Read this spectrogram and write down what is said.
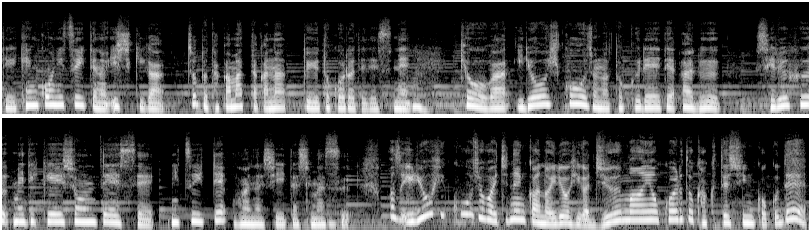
で健康についての意識がちょっと高まったかなというところでですね、うん、今日は医療費控除の特例であるセルフメディケーション税制についてお話しいたします、まず医療費控除は1年間の医療費が10万円を超えると確定申告で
